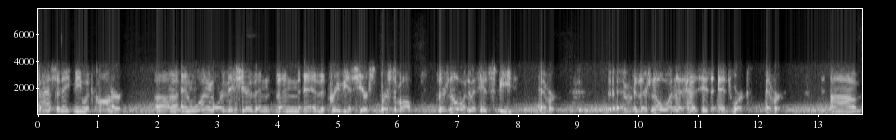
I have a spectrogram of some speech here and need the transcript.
fascinate me with Connor uh, and one more this year than than the previous years. First of all, there's no one with his speed ever. There's no one that has his edge work ever. Um,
